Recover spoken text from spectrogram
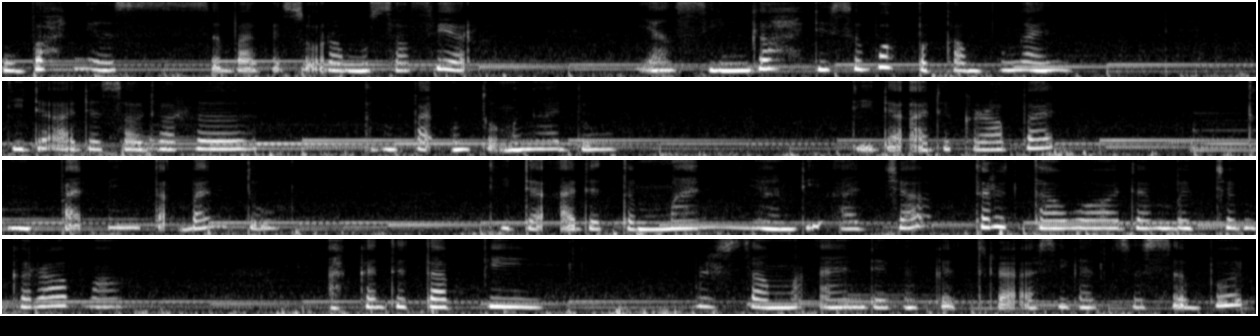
ubahnya sebagai seorang musafir yang singgah di sebuah perkampungan. Tidak ada saudara tempat untuk mengadu. Tidak ada kerabat tempat minta bantu. Tidak ada teman yang diajak tertawa dan bercengkerama. Akan tetapi bersamaan dengan keterasingan tersebut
